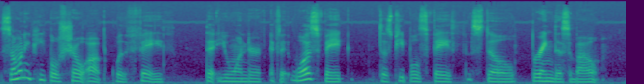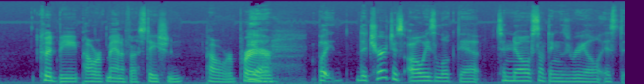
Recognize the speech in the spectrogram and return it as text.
so many people show up with faith that you wonder if it was fake, does people's faith still bring this about? Could be power of manifestation, power of prayer. Yeah. But the church is always looked at to know if something's real is to,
